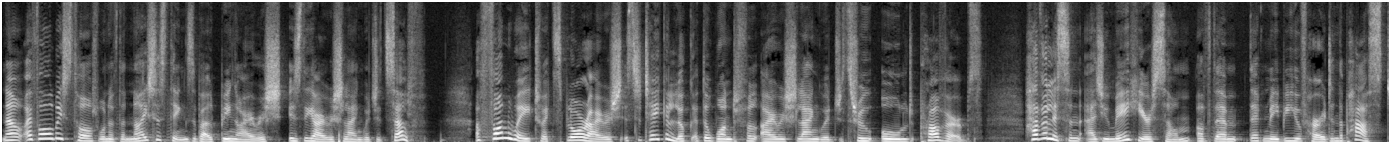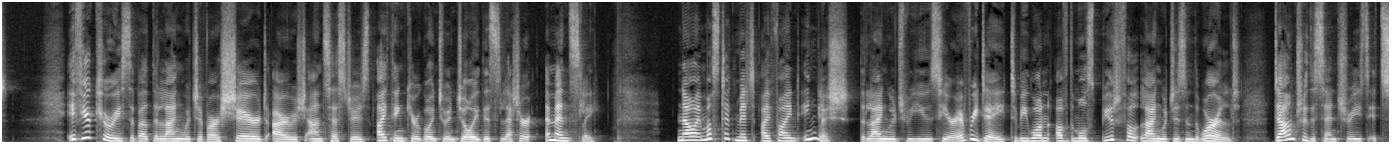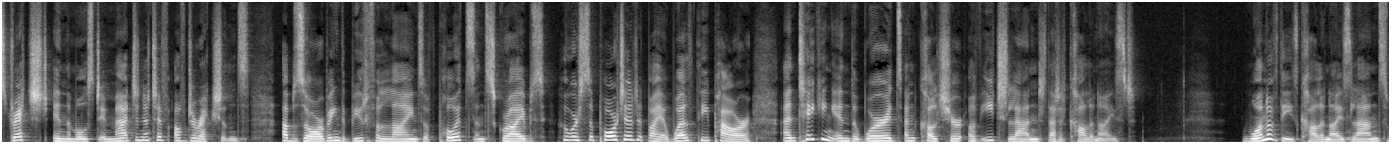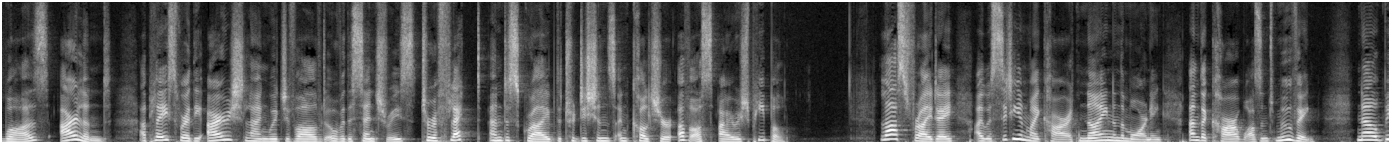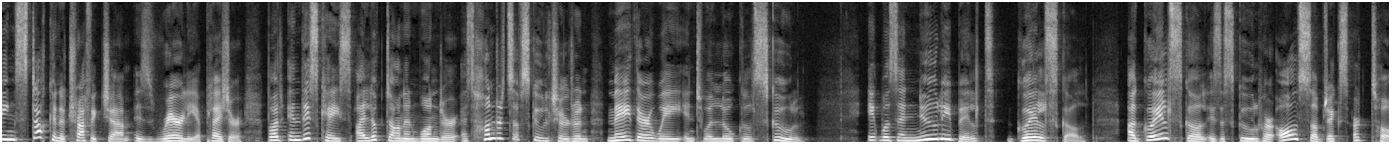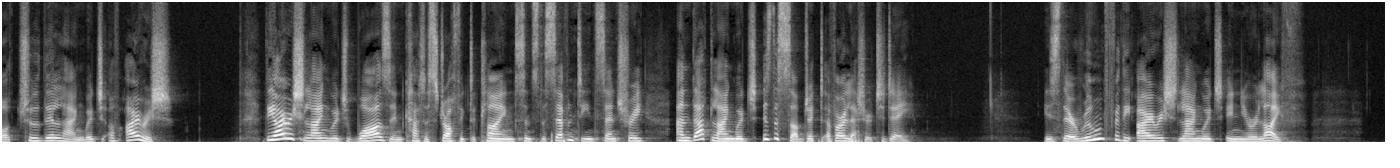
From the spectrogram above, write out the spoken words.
Now, I've always thought one of the nicest things about being Irish is the Irish language itself. A fun way to explore Irish is to take a look at the wonderful Irish language through old proverbs. Have a listen as you may hear some of them that maybe you've heard in the past. If you're curious about the language of our shared Irish ancestors, I think you're going to enjoy this letter immensely. Now, I must admit, I find English, the language we use here every day, to be one of the most beautiful languages in the world. Down through the centuries, it stretched in the most imaginative of directions, absorbing the beautiful lines of poets and scribes who were supported by a wealthy power and taking in the words and culture of each land that it colonised. One of these colonised lands was Ireland, a place where the Irish language evolved over the centuries to reflect and describe the traditions and culture of us Irish people. Last Friday, I was sitting in my car at nine in the morning and the car wasn't moving. Now, being stuck in a traffic jam is rarely a pleasure, but in this case, I looked on in wonder as hundreds of school children made their way into a local school. It was a newly built Gaelscoil. A Gaelscoil is a school where all subjects are taught through the language of Irish. The Irish language was in catastrophic decline since the 17th century, and that language is the subject of our letter today. Is there room for the Irish language in your life?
